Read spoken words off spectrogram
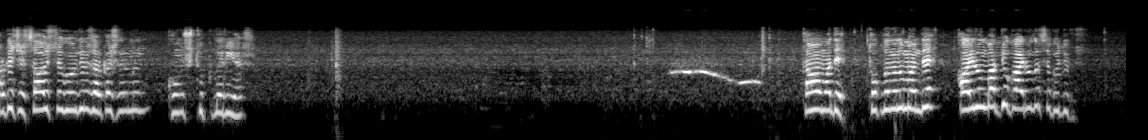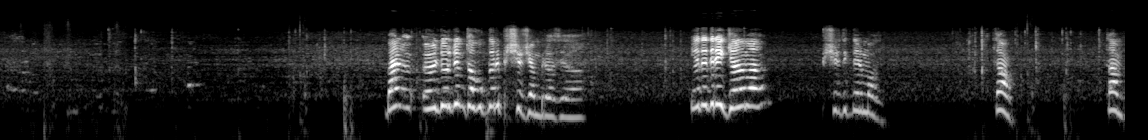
Arkadaşlar sağ üstte gördüğünüz arkadaşlarımın konuştukları yer. Tamam hadi toplanalım önde. Ayrılmak yok ayrılırsak ölürüz. Tavukları pişireceğim biraz ya. Ya da direkt canıma pişirdiklerimi alayım. Tamam. Tamam.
